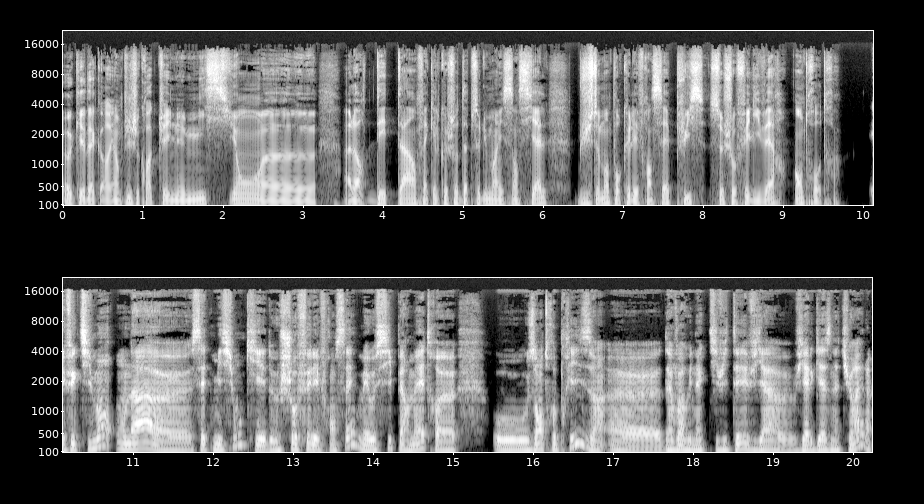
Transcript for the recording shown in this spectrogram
Ok, d'accord. Et en plus, je crois que tu as une mission, euh, alors d'État, enfin quelque chose d'absolument essentiel, justement pour que les Français puissent se chauffer l'hiver, entre autres. Effectivement, on a euh, cette mission qui est de chauffer les Français, mais aussi permettre euh, aux entreprises euh, d'avoir une activité via euh, via le gaz naturel.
